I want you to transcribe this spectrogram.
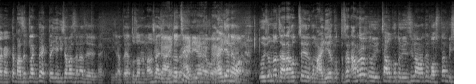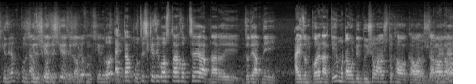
টাকা একটা বাজেট লাগবে একটা ইয়ে হিসাব আছে না যে এত এত জনের মানুষ আয়োজন করতে হচ্ছে। আইডিয়া নেওয়া। ওই জন্য যারা হচ্ছে এরকম আইডিয়া করতে চান আমরা ওই চাল কত কেজি ছিল আমাদের বস্তা বিশ কেজি না পঁচিশ কেজি তো একটা পঁচিশ কেজি বস্তার হচ্ছে আপনার ওই যদি আপনি আয়োজন করেন আর কি মোটামুটি দুইশো মানুষ তো খাওয়া খাওয়া যাবে হ্যাঁ?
